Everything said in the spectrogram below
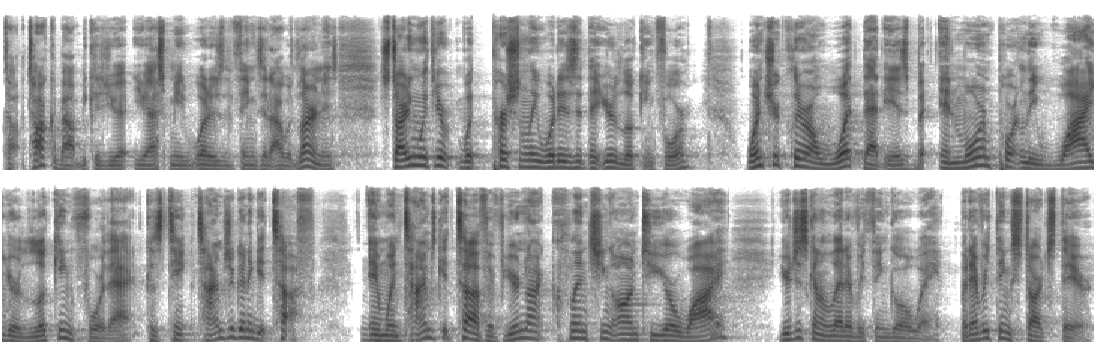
t- talk about because you you asked me what is the things that I would learn is starting with your what personally what is it that you're looking for once you're clear on what that is, but and more importantly, why you're looking for that, because t- times are going to get tough. Mm-hmm. And when times get tough, if you're not clenching onto your why, you're just going to let everything go away. But everything starts there.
